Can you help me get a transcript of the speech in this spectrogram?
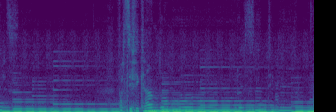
Universi, falsificando amore e sentimenti,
